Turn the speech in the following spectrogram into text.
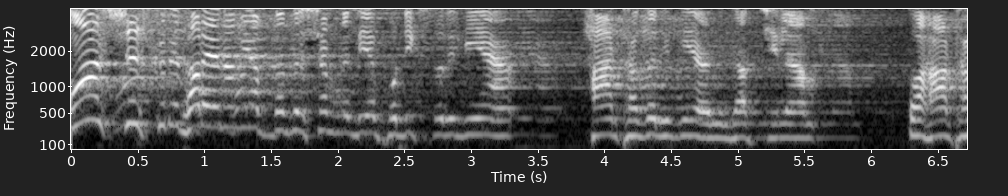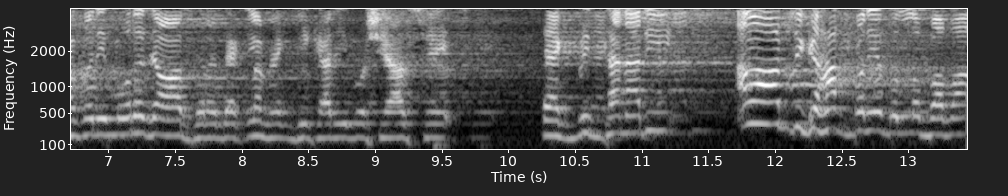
ওয়াজ শেষ করে ধরেন, আমি আপনাদের সামনে দিয়ে ফটিকছড়ি দিয়ে হাট হাজারি দিয়ে আমি যাচ্ছিলাম। তো হাট হাজারি মরে যাওয়ার পরে দেখলাম এক ভিখারি বসে আছে। এক বৃদ্ধা নারী আমার দিকে হাত বাড়িয়ে বলল, বাবা,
